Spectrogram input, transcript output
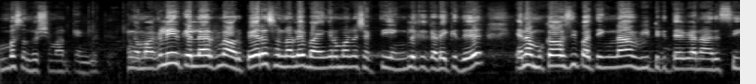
ரொம்ப சந்தோஷமாக இருக்குது எங்களுக்கு. எங்கள் மகளிருக்கு எல்லாருக்குமே அவர் பேரை சொன்னாலே பயங்கரமான சக்தி எங்களுக்கு கிடைக்குது. ஏன்னா முக்கால்வாசி பார்த்தீங்கன்னா வீட்டுக்கு தேவையான அரிசி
